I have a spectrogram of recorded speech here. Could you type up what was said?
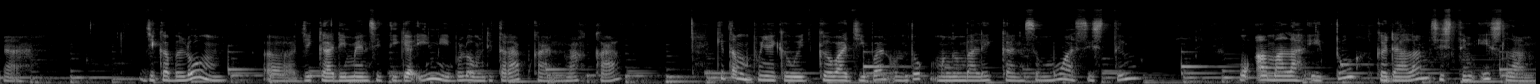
Nah, jika belum, uh, jika dimensi tiga ini belum diterapkan, maka kita mempunyai kewajiban untuk mengembalikan semua sistem muamalah itu ke dalam sistem Islam.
